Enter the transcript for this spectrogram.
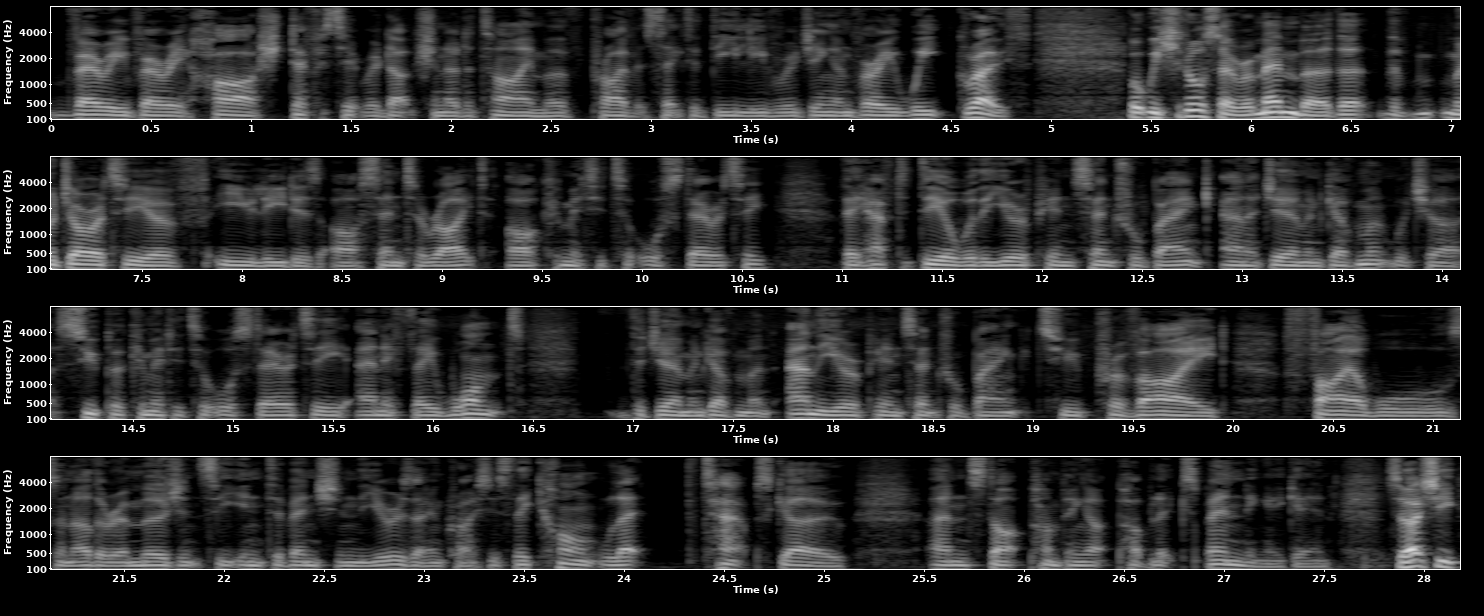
very, very harsh deficit reduction at a time of private sector deleveraging and very weak growth. But we should also remember that the majority of EU leaders are centre right, are committed to austerity austerity. They have to deal with a European Central Bank and a German government, which are super committed to austerity. And if they want the German government and the European Central Bank to provide firewalls and other emergency intervention in the Eurozone crisis, they can't let the taps go and start pumping up public spending again. So, actually,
